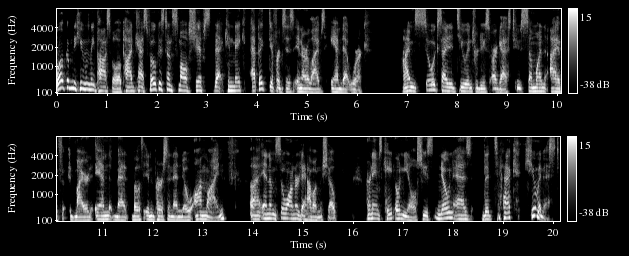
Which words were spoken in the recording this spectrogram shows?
Welcome to Humanly Possible, a podcast focused on small shifts that can make epic differences in our lives and at work. I'm so excited to introduce our guest, who's someone I've admired and met both in person and know online. Uh, and I'm so honored to have on the show. Her name's Kate O'Neill. She's known as the tech humanist.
